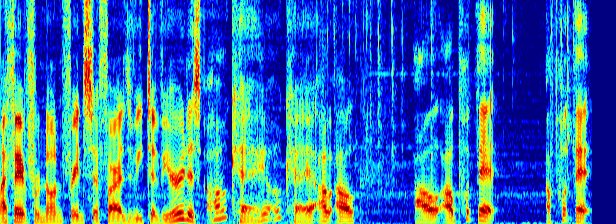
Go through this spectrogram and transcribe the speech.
my favorite from non-friends so far is Vita Viridis. Okay, okay. I'll, I'll, I'll, I'll put that. I'll put that.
